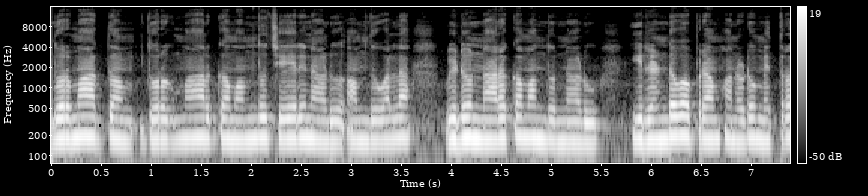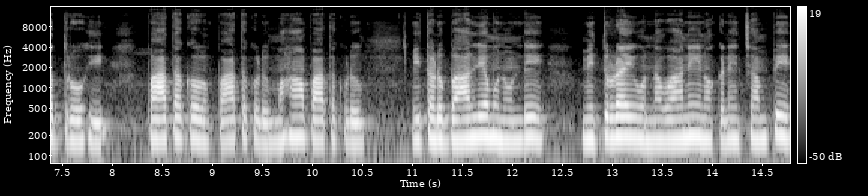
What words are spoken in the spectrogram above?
దుర్మార్గం దుర్మార్గమందు చేరినాడు. అందువల్ల విడు నరకమందున్నాడు. ఈ రెండవ బ్రాహ్మణుడు మిత్రద్రోహి పాతకు పాతకుడు మహాపాతకుడు. ఇతడు బాల్యము నుండి మిత్రుడై ఉన్న వానినొకని చంపి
